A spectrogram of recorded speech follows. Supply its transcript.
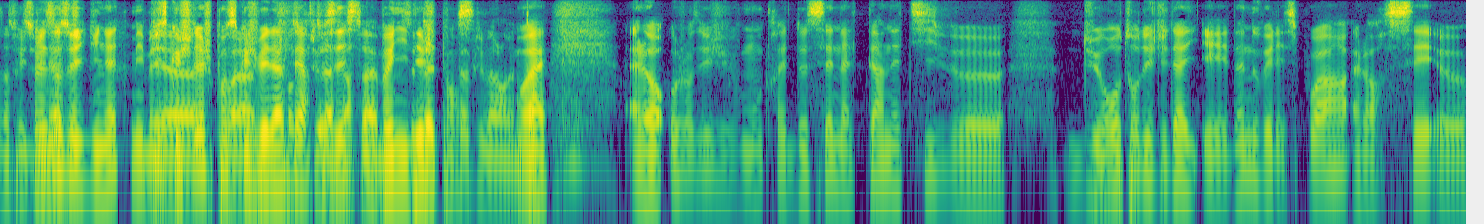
insolites sur les du net, insolites du net, mais, mais, puisque je suis là, euh, je pense voilà, que je vais la faire. tu Tu vas sais, faire c'est une bonne idée, je pense. Pas plus mal en même Ouais. temps. Alors aujourd'hui, je vais vous montrer deux scènes alternatives euh, du Retour du Jedi et d'un Nouvel Espoir. Alors c'est euh,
